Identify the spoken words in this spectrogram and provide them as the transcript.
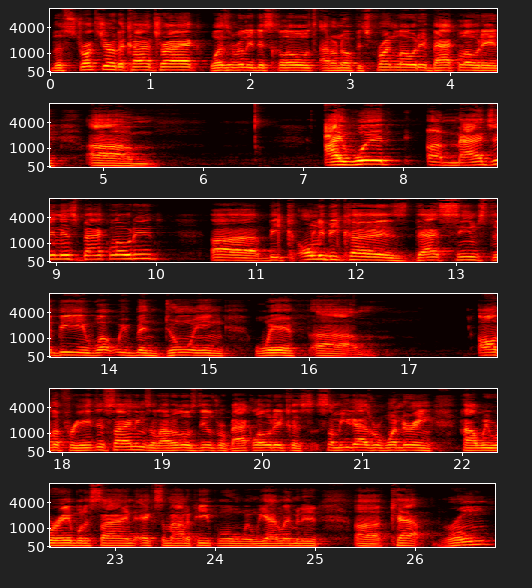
the structure of the contract wasn't really disclosed. I don't know if it's front loaded, back loaded. Um, I would imagine it's back loaded uh, be- only because that seems to be what we've been doing with um, all the free agent signings. A lot of those deals were backloaded because some of you guys were wondering how we were able to sign X amount of people when we had limited uh, cap room.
